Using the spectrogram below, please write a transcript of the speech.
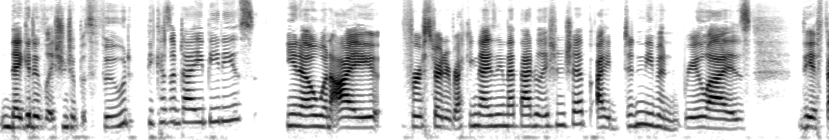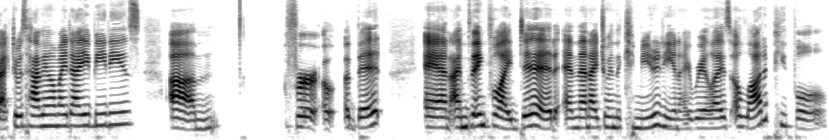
negative relationship with food because of diabetes. You know, when I first started recognizing that bad relationship, I didn't even realize the effect it was having on my diabetes um, for a, a bit. And I'm thankful I did. And then I joined the community and I realized a lot of people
